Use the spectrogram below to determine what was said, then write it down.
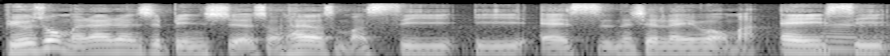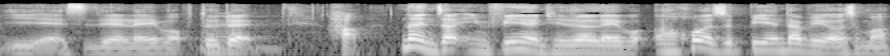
比如说我们在认识宾士的时候，它有什么 C E S 那些 level 嘛，A C E S 这些 level，对不对？好，那你知道 Infinity 的 level 呃，或者是 B N W 有什么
